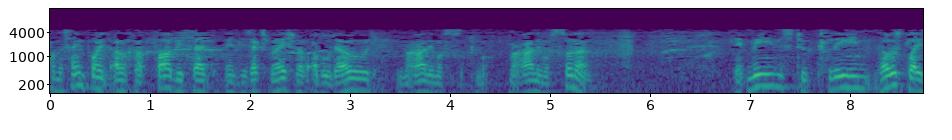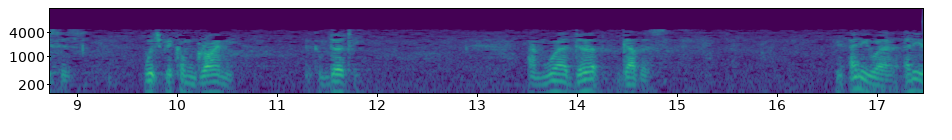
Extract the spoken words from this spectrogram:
On the same point, Al-Khattabi said in his explanation of Abu Dawud, Ma'alim al-Sunan, it means to clean those places which become grimy, become dirty, and where dirt gathers anywhere, any,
